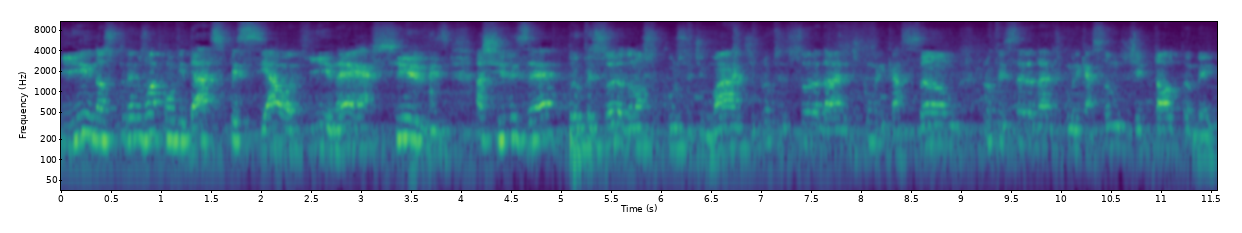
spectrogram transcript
E nós teremos uma convidada especial aqui, né? A Shirley. A Shirley é professora do nosso curso de marketing, professora da área de comunicação, professora da área de comunicação digital também.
